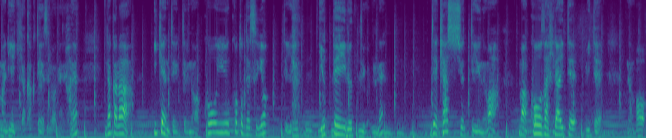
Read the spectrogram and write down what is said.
まあ、利益が確定するわけですね。はい。だから意見って言ってるのはこういうことですよって。言っているっていうことね。でキャッシュっていうのは、まあ、口座開いてみてなんぼ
